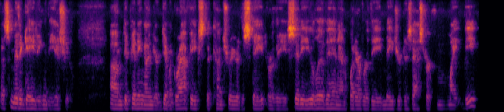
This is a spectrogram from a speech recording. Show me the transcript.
That's mitigating the issue. Um, depending on your demographics, the country or the state or the city you live in, and whatever the major disaster might be,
